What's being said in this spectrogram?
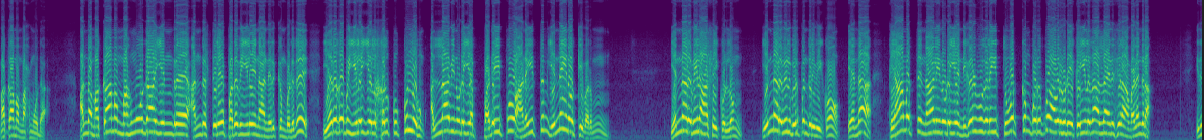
மக்காம மஹமூதா. அந்த மக்காமம் மஹ்மூதா என்ற அந்தஸ்திலே பதவியிலே நான் இருக்கும் பொழுது எரகபு இலையல் ஹல்கு குல்லுகும் அல்லாவினுடைய படைப்பு அனைத்தும் என்னை நோக்கி வரும். என்ன அளவில் ஆசை கொள்ளும்? என்ன அளவில் விருப்பம் தெரிவிக்கும்? ஏன்னா கியாமத்து நாளினுடைய நிகழ்வுகளை துவக்கும் பொறுப்பு அவர்களுடைய கையில தான் அல்லாஹ் என்ன செய்யறான்? வழங்குறான். இது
